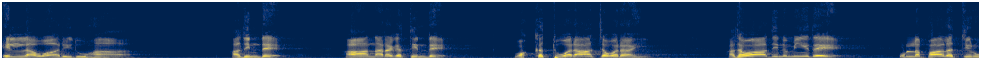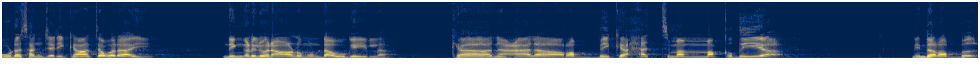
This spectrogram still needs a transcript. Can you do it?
ഇല്ല വാരിദുഹ അതിൻ്റെ ആ നരകത്തിൻ്റെ വക്കത്തു വരാത്തവരായി അഥവാ അതിനു മീതെ ഉള്ള പാലത്തിലൂടെ സഞ്ചരിക്കാത്തവരായി നിങ്ങളിൽ ഒരാളും ഉണ്ടാവുകയില്ല കാന على റബ്ബിക حتما مقضيا നിന്റെ റബ്ബ്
